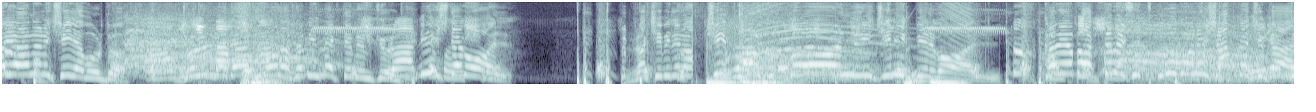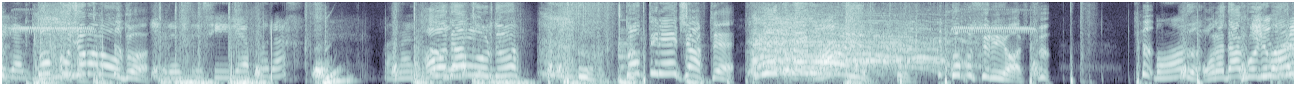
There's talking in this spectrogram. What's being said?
Ayağının içiyle vurdu. Görünmeden gol atabilmek de mümkün. İşte gol. Rakibinin çift gol. Gol. İkilik bir gol. Kaleye baktı ve şut. Bu golü şapka çıkar. Top kocaman oldu. Şerefsiz hile yaparak bana Havadan vurdu. Top direğe çarptı. Vurdu ve gol. Topu sürüyor. Bak. Oradan golü var.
